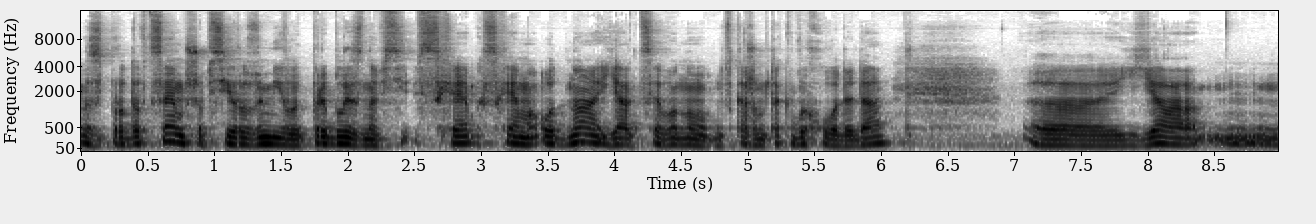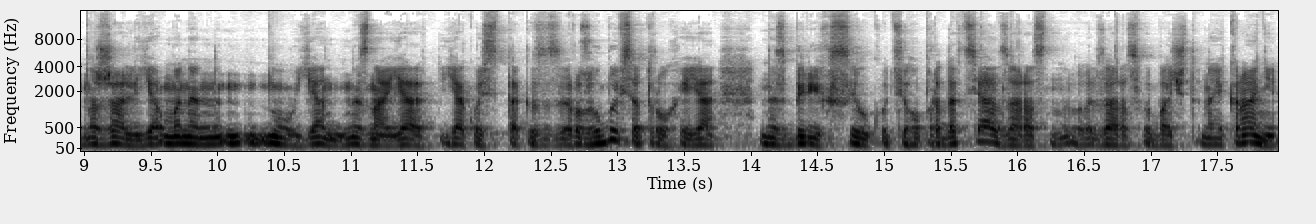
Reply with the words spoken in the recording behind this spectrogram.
з продавцем, щоб всі розуміли приблизно всі схема, схема одна, як це воно, ну, скажімо так, виходить. Да? Е, я, на жаль, я, у мене, ну, я не знаю, я якось так розгубився трохи, я не зберіг ссылку цього продавця. Зараз, зараз ви бачите на екрані.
